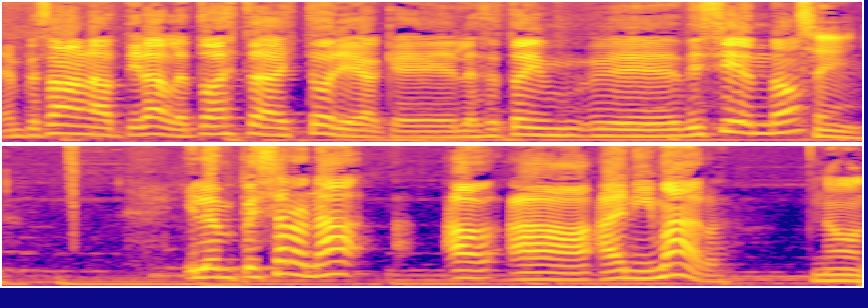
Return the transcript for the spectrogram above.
Empezaron a tirarle toda esta historia que les estoy eh, diciendo. sí. Y lo empezaron a, a- a- a animar No,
